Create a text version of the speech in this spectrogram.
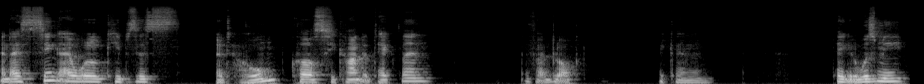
And I think I will keep this at home because he can't attack then. If I block, I can take it with me.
